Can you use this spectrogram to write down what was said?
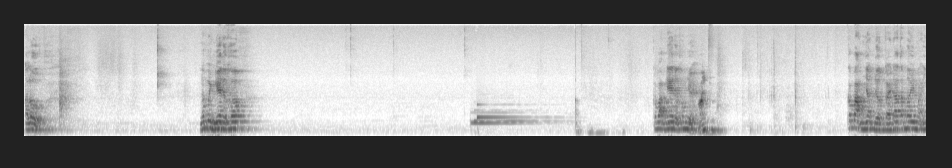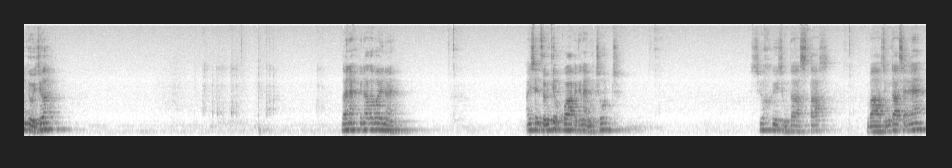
Alo Lớp mình nghe được không? Các bạn nghe được không nhỉ? Các bạn nhận được cái database mà anh gửi chưa? Đây này, cái database này. Anh sẽ giới thiệu qua về cái này một chút. Trước khi chúng ta start và chúng ta sẽ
